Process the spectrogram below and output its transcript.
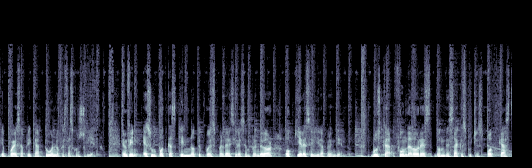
que puedes aplicar tú en lo que estás construyendo. En fin, es un podcast que no te puedes perder si eres emprendedor o quieres seguir aprendiendo. Busca fundadores donde saques escuches podcast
